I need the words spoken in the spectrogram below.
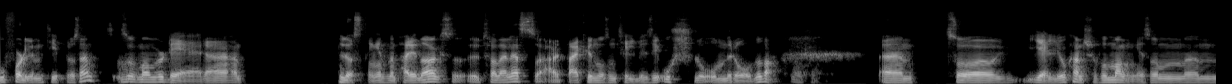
god fordel med 10% så får man vurdere løsningen. Men per i dag, så, ut fra det jeg leser, så er det kun noe som tilbys i Oslo-området. da. Okay. Um, så gjelder jo kanskje for mange som um,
